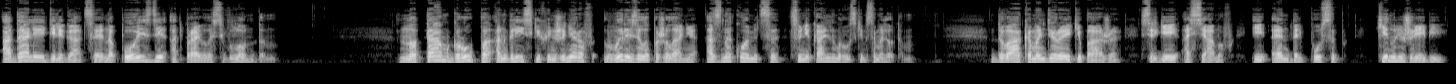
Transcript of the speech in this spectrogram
а далее делегация на поезде отправилась в Лондон. Но там группа английских инженеров выразила пожелание ознакомиться с уникальным русским самолетом. Два командира экипажа, Сергей Осямов и Эндель Пусып, кинули жребий,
